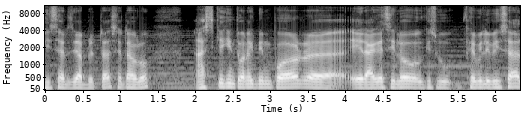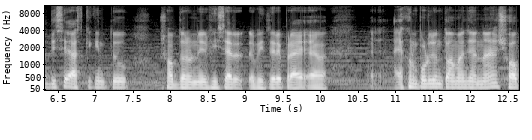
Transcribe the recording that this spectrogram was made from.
ভিসার যে আপডেটটা সেটা হলো আজকে কিন্তু অনেক দিন পর এর আগে ছিল কিছু ফ্যামিলি ভিসা দিছে, আজকে কিন্তু সব ধরনের ভিসার ভিতরে প্রায় এখন পর্যন্ত আমার জানা সব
